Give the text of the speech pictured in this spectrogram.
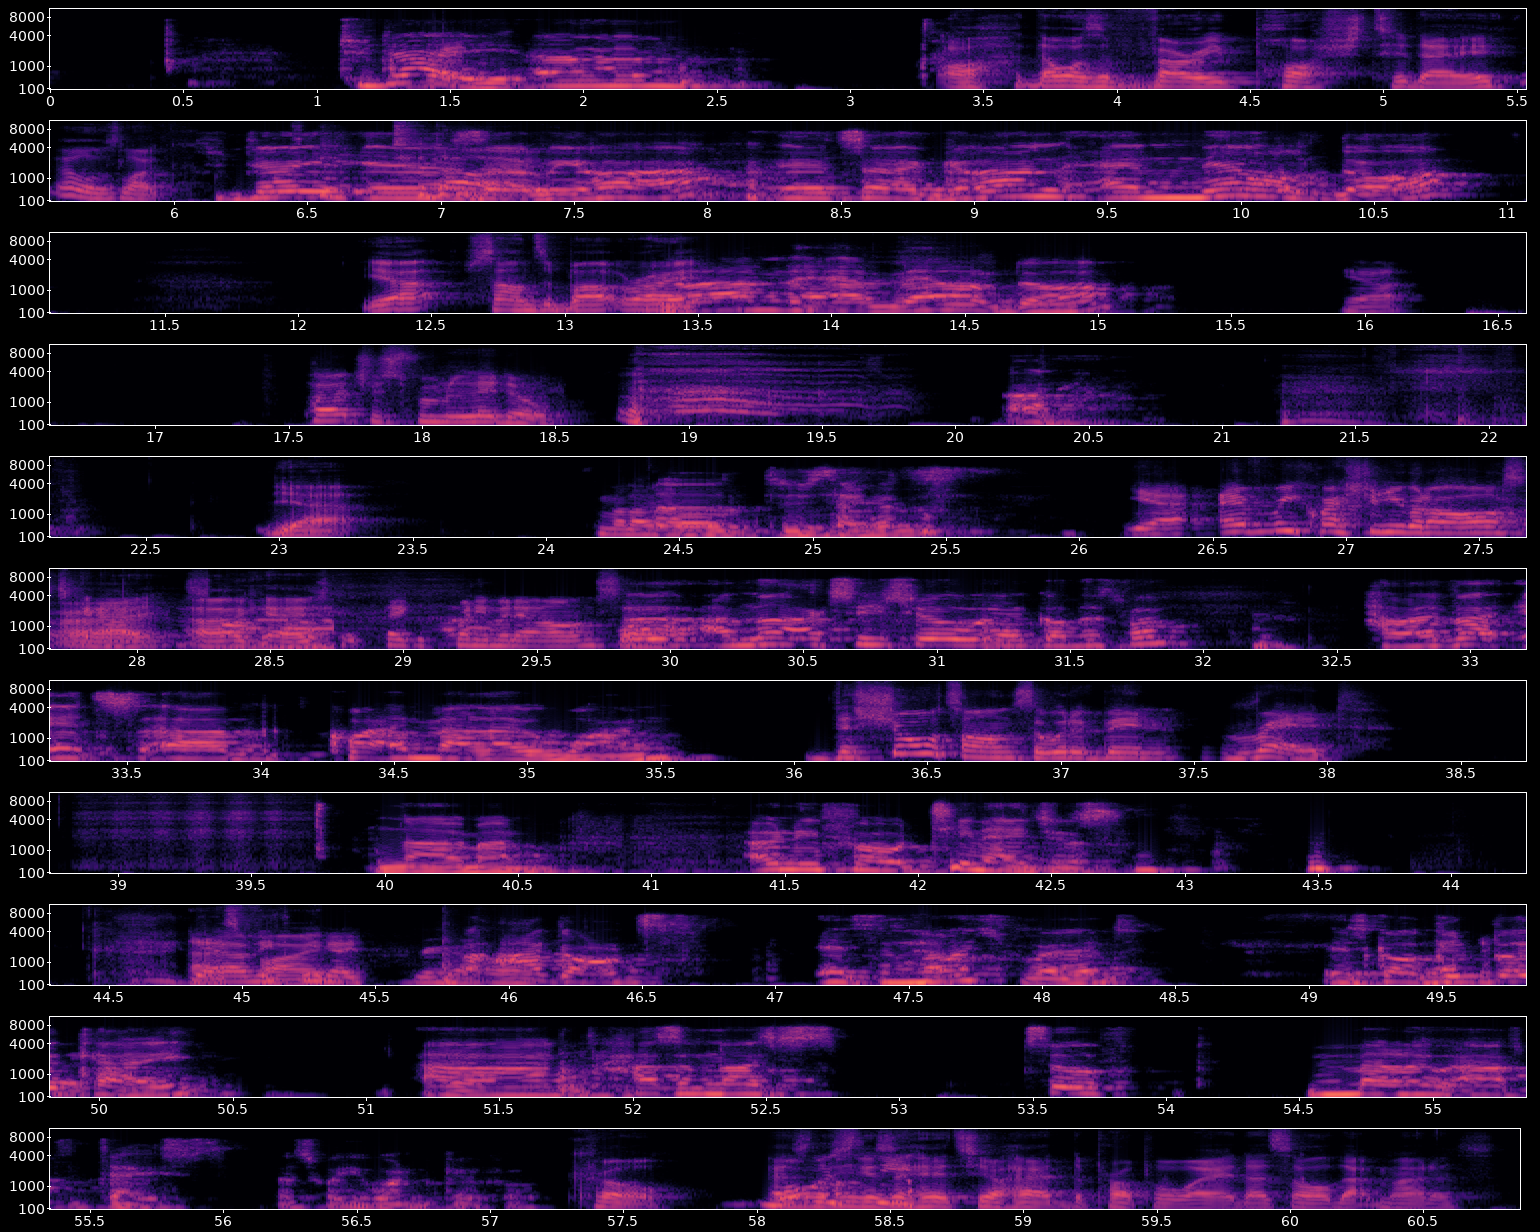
today. Um, oh, that was a very posh today. That was like today is Today. uh, we are. It's a Gran Eneldo. Yeah, sounds about right. Gran Eneldo. Yeah. Purchased from Lidl. Yeah. From a local- uh, two seconds. yeah, every question you're going to ask, All right, okay. it's gonna take a 20 minute answer. Uh, I'm not actually sure where I got this from. However, it's um, quite a mellow wine. the short answer would have been red. No, man. Only for teenagers. That's only fine. teenagers drink that For adults, it's a nice red. It's got a good bouquet and has a nice sort of mellow aftertaste. That's what you want to go for. Cool. As was long as the- it hits your head the proper way, that's all that matters.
